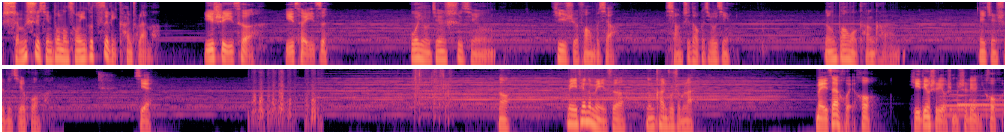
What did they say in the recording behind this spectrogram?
什么事情都能从一个字里看出来吗？一事一策，一策一字。我有件事情一直放不下，想知道个究竟。能帮我看看那件事的结果吗？写。喏，每天的“美”字能看出什么来？美在悔后，一定是有什么事令你后悔。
